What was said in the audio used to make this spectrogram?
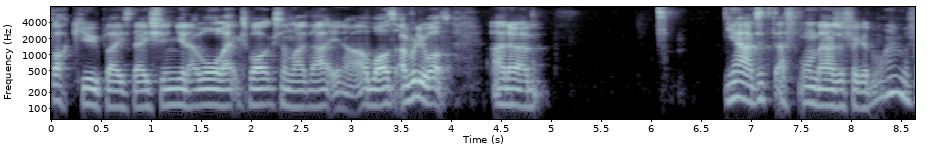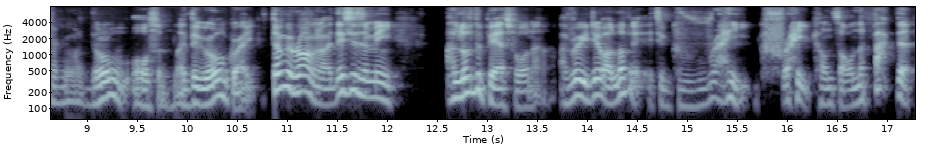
fuck you, PlayStation, you know, all Xbox and like that. You know, I was, I really was. And um, yeah, I just that's one day I just figured, why am I fucking like they're all awesome, like they're all great. Don't get me wrong, like this isn't me. I love the PS4 now. I really do. I love it. It's a great, great console. And the fact that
